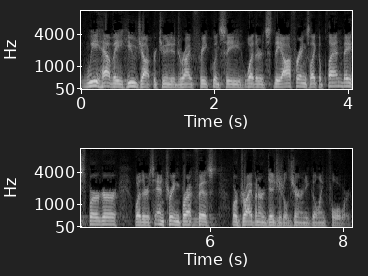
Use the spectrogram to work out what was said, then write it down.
we have a huge opportunity to drive frequency, whether it's the offerings like a plant based burger, whether it's entering breakfast, or driving our digital journey going forward.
